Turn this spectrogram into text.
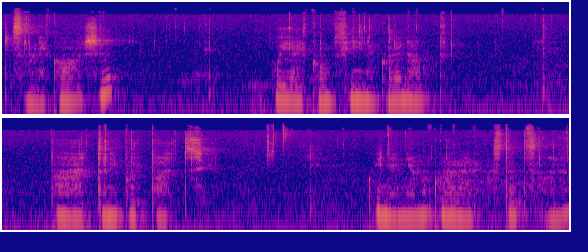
ci sono le cosce poi al confine con le labbra partono i polpacci quindi andiamo a colorare questa zona.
